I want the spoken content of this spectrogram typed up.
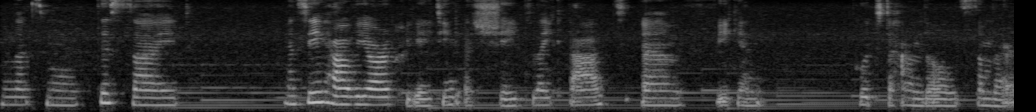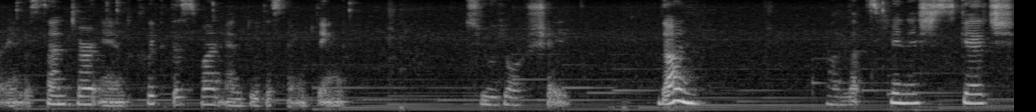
let's move this side and see how we are creating a shape like that. Um, we can put the handle somewhere in the center and click this one and do the same thing to your shape. Done. And let's finish sketch.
